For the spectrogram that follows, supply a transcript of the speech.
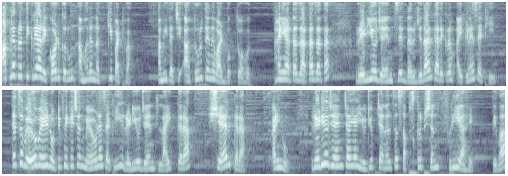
आपल्या प्रतिक्रिया रेकॉर्ड करून आम्हाला नक्की पाठवा. आम्ही त्याची आतुरतेने वाट बघतो आहोत. आणि आता जाता जाता रेडिओ जयंतचे दर्जेदार कार्यक्रम ऐकण्यासाठी त्याचं वेळोवेळी नोटिफिकेशन मिळवण्यासाठी रेडिओ जयंत लाईक करा शेअर करा. आणि हो रेडिओ जयंतच्या या यूट्यूब चॅनलचं सबस्क्रिप्शन फ्री आहे. तेव्हा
